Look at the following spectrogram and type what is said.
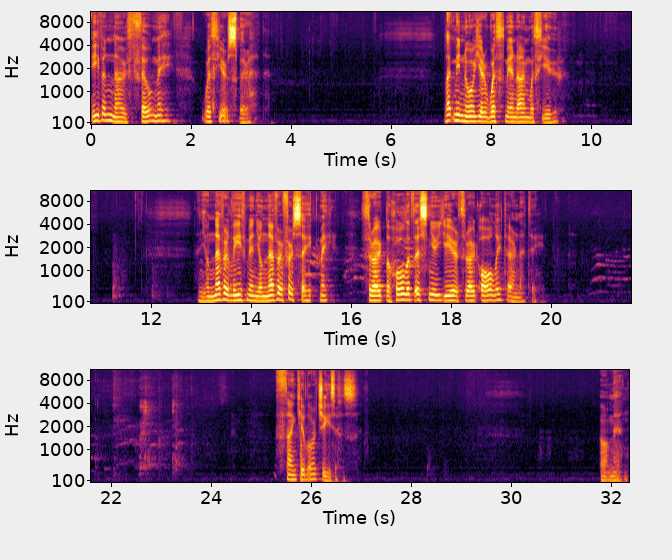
Even now, fill me with your Spirit. Let me know you're with me and I'm with you. And you'll never leave me and you'll never forsake me throughout the whole of this new year, throughout all eternity. Thank you, Lord Jesus. Amen.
